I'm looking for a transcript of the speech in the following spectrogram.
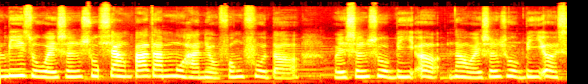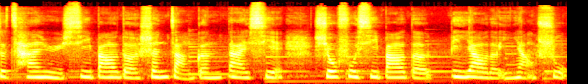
B 族维生素，像巴旦木含有丰富的维生素 B 二，那维生素 B 二是参与细胞的生长跟代谢、修复细胞的必要的营养素。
